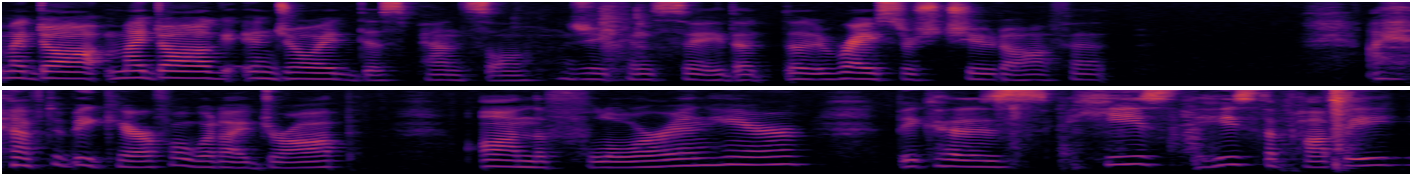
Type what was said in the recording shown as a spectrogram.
My dog, my dog enjoyed this pencil. As you can see, that the eraser's chewed off it. I have to be careful what I drop on the floor in here because he's he's the puppy,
